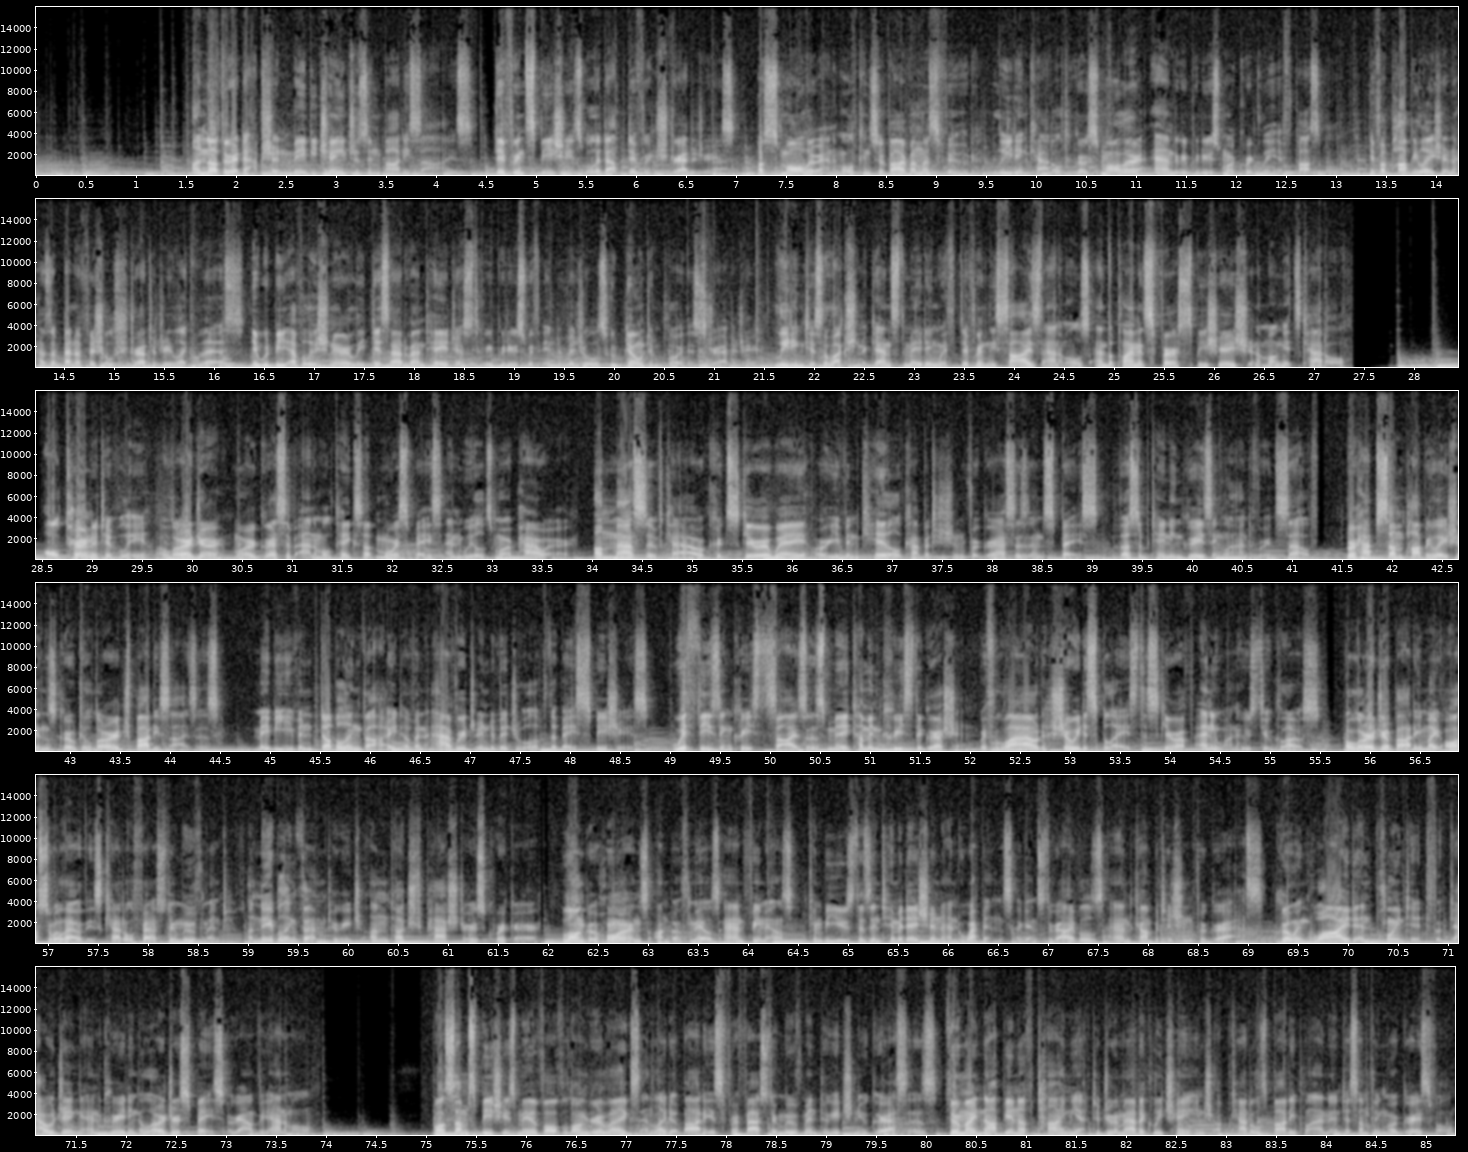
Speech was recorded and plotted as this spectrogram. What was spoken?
Another adaptation may be changes in body size. Different species will adopt different strategies. A smaller animal can survive on less food, leading cattle to grow smaller and reproduce more quickly if possible. If a population has a beneficial strategy like this, it would be evolutionarily disadvantageous to reproduce with individuals who don't employ this strategy, leading to selection against mating with differently sized animals and the planet's first speciation among its cattle. Alternatively, a larger, more aggressive animal takes up more space and wields more power. A massive cow could scare away or even kill competition for grasses and space, thus obtaining grazing land for itself. Perhaps some populations grow to large body sizes, maybe even doubling the height of an average individual of the base species. With these increased sizes may come increased aggression, with loud, showy displays to scare off anyone who's too close. A larger body might also allow these cattle faster movement, enabling them to reach untouched pastures quicker. Longer horns, on both males and females, can be used as intimidation and weapons against rivals and competition for grass, growing wide and pointed for gouging and creating a larger space around the animal. While some species may evolve longer legs and lighter bodies for faster movement to reach new grasses, there might not be enough time yet to dramatically change up cattle's body plan into something more graceful.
